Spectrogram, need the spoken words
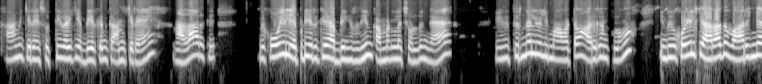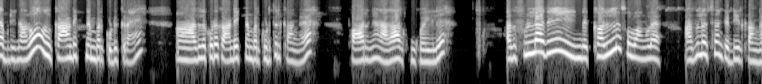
காமிக்கிறேன். சுத்தி வரைக்கும் எப்படி இருக்குன்னு காமிக்கிறேன். நல்லா இருக்கு. இந்த கோயில் எப்படி இருக்கு அப்படிங்கிறதையும் கமெண்ட்ல சொல்லுங்க. இது திருநெல்வேலி மாவட்டம் அருகன்குளம். இந்த கோயிலுக்கு யாராவது வாரீங்க அப்படின்னாலும் காண்டாக்ட் நம்பர் கொடுக்குறேன். அதில் கூட காண்டாக்ட் நம்பர் கொடுத்துருக்காங்க. பாருங்க நல்லா இருக்கும் கோயில். அது ஃபுல்லாவே இந்த கல்லு சொல்லுவாங்கல்ல அதுல வச்சு தான் கட்டியிருக்காங்க.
